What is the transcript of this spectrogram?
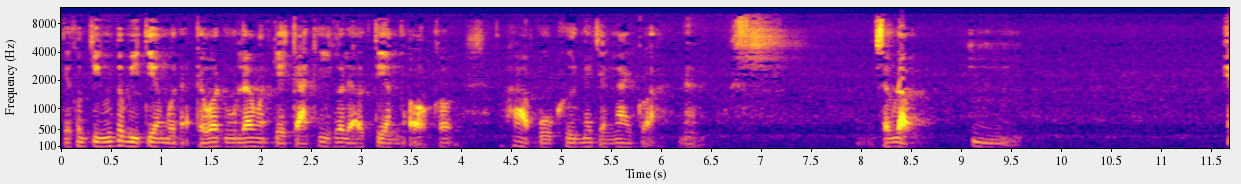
แต่ความจริงมันก็มีเตียงหมดอะแต่ว่าดูแล้วมันเกะกะที่ก็เลยเอาเตียงออกก็ผ้าปูพื้นน่าจะง่ายกว่านะสำหรับแอ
